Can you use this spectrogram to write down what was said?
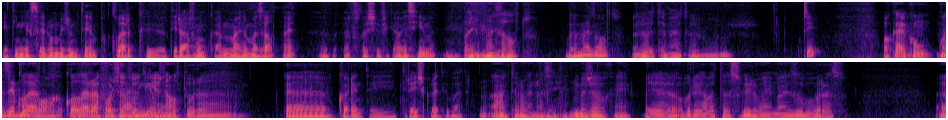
e tinha que ser ao mesmo tempo. Claro que atirava um bocado mais, mais alto, não é? a, a flecha ficava em cima. Bem mais alto. Bem mais alto. A 90 metros. Sim. Ok, com, Mas é qual, bom era, para o- qual era a para o força que tu timing é tinhas bom. na altura? Ah, 43, 44. Ah, então não era assim. Sim. tanto. Mas é ok. Eh, Obrigava-te a subir bem mais o braço. Sim,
